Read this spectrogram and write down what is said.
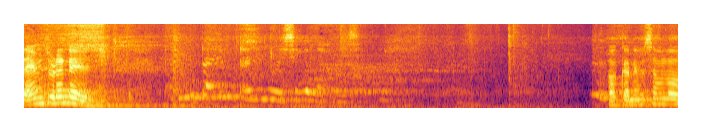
టైం చూడండి. ఒక నిమిషంలో.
